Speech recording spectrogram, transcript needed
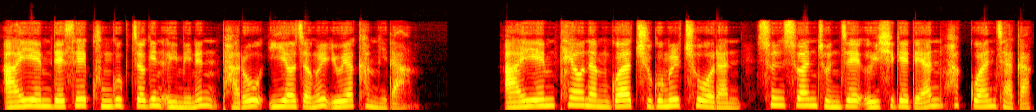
IM댓의 궁극적인 의미는 바로 이 여정을 요약합니다. IM 태어남과 죽음을 초월한 순수한 존재 의식에 대한 확고한 자각.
